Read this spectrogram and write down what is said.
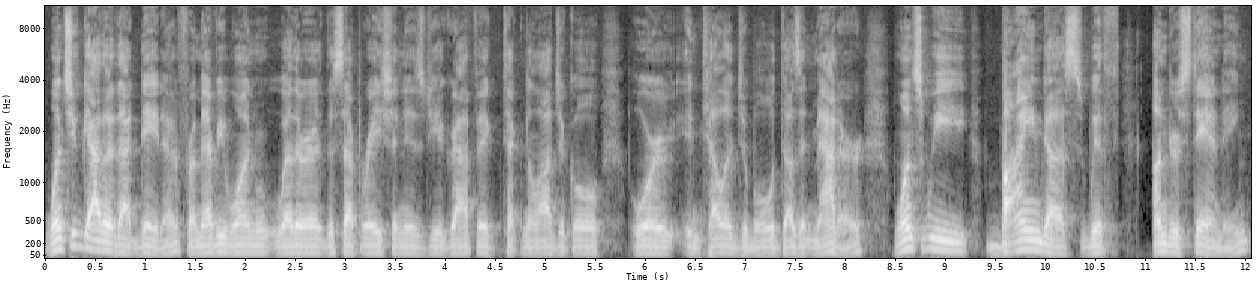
Once you gather that data from everyone, whether the separation is geographic, technological, or intelligible, it doesn't matter. Once we bind us with understanding,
